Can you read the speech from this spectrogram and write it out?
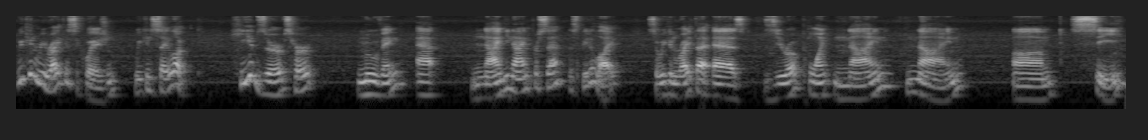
we can rewrite this equation. We can say, look, he observes her moving at 99% the speed of light, so we can write that as 0.99 um, c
